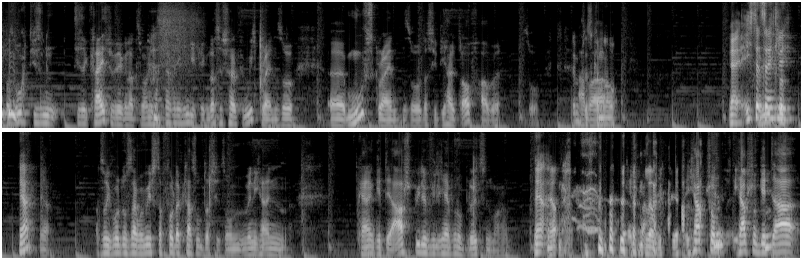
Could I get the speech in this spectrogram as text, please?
versucht, diesen, diese Kreisbewegung zu machen. Ich habe einfach nicht hingekriegt. Und das ist halt für mich Grinden, so äh, Moves grinden, so, dass ich die halt drauf habe. So. Stimmt, das aber- genau. Ja, ich tatsächlich. Ja? Also ich wollte nur sagen, bei mir ist da voll der klasse Unterschied. So, und wenn ich einen kein GTA spiele, will ich einfach nur Blödsinn machen. Ja. Ja. Ich, glaube ich habe schon, ich habe schon GTA,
